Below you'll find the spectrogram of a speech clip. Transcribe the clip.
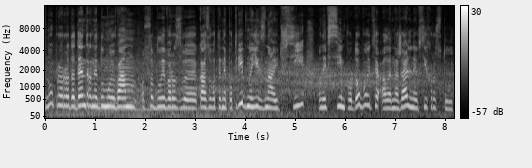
Ну, про рододендрони, думаю, вам особливо розказувати не потрібно. Їх знають всі, вони всім подобаються, але, на жаль, не всіх ростуть.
